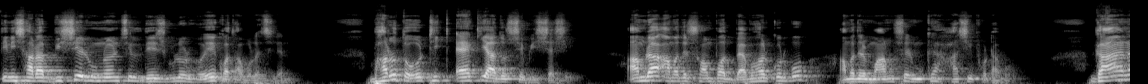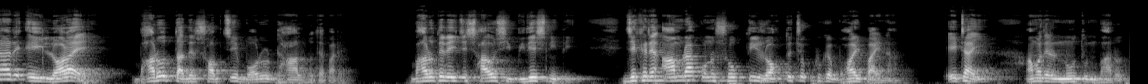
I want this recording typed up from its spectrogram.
তিনি সারা বিশ্বের উন্নয়নশীল দেশগুলোর হয়ে কথা বলেছিলেন। ভারতও ঠিক একই আদর্শে বিশ্বাসী। আমরা আমাদের সম্পদ ব্যবহার করব, আমাদের মানুষের মুখে হাসি ফোটাব। গায়ানার এই লড়াইয়ে ভারত তাদের সবচেয়ে বড় ঢাল হতে পারে। ভারতের এই যে সাহসী বিদেশ নীতি, যেখানে আমরা কোনো শক্তির রক্তচক্ষুকে ভয় পাই না, এটাই আমাদের নতুন ভারত।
